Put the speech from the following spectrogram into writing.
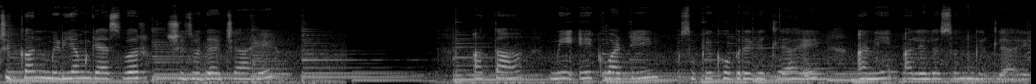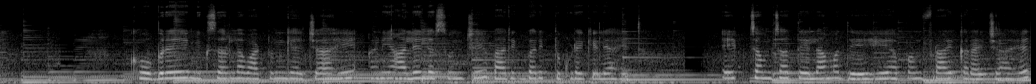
चिकन मीडियम गॅसवर शिजू द्यायचे आहे. मी एक वाटी सुके खोबरे घेतले आहे आणि आले लसूण घेतले आहे. खोबरे मिक्सरला वाटून घ्यायचे आहे आणि आले लसूणचे बारीक बारीक तुकडे केले आहेत. एक चमचा तेलामध्ये हे आपण फ्राय करायचे आहेत.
